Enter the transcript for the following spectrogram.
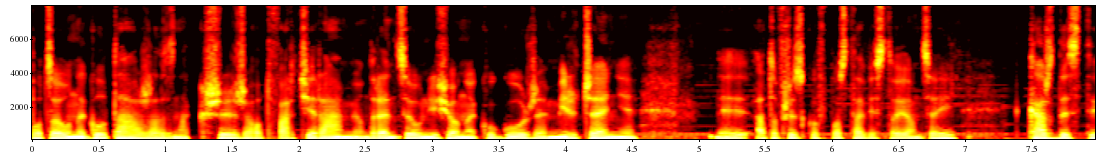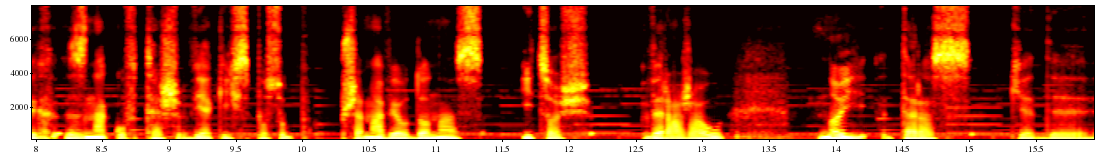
pocałunek ołtarza, znak krzyża, otwarcie ramion, ręce uniesione ku górze, milczenie, a to wszystko w postawie stojącej. Każdy z tych znaków też w jakiś sposób przemawiał do nas i coś wyrażał. No i teraz, kiedy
